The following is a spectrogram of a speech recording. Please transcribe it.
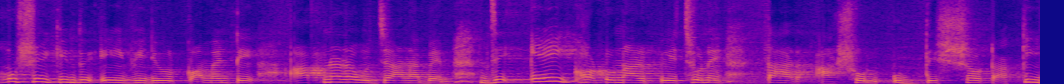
অবশ্যই কিন্তু এই ভিডিওর কমেন্টে আপনারাও জানাবেন যে এই ঘটনার পেছনে তার আসল উদ্দেশ্যটা কি।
